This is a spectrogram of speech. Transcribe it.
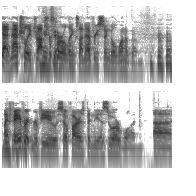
Yeah, naturally drops Exactly. referral links on every single one of them. My favorite review so far has been the Azure one, uh,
